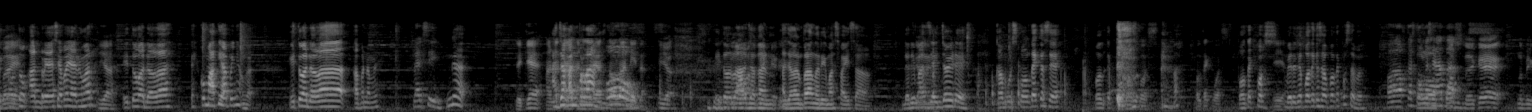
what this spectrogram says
baik. untuk Andrea siapa ya Anwar? Iya. Itu adalah eh kok mati HP-nya enggak? Itu adalah apa namanya? Flexing. Enggak. Jadi kayak Ajakan perang. Oh. Iya. Itu adalah Oh, ajakan ajakan perang dari Mas Faisal. Dari Mas Jangan. Zenjoy deh. Kampus Poltekkes ya. Poltek Pos pos. Hah? Poltek pos. Poltek Pos. Iya. Bedanya Poltekkes sama Poltek Pos apa? Kalau kesehatan. pos deh kayak lebih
